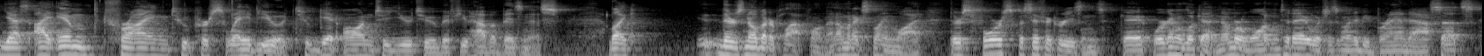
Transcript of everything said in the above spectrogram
yes, I am trying to persuade you to get onto YouTube if you have a business. Like, there's no better platform and i'm going to explain why there's four specific reasons okay we're going to look at number one today which is going to be brand assets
